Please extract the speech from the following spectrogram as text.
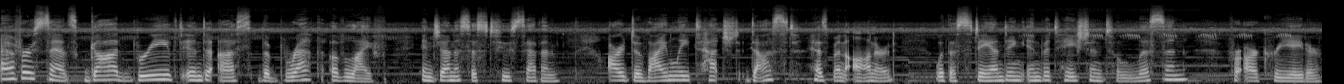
Ever since God breathed into us the breath of life in Genesis 2 7, our divinely touched dust has been honored with a standing invitation to listen for our Creator.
